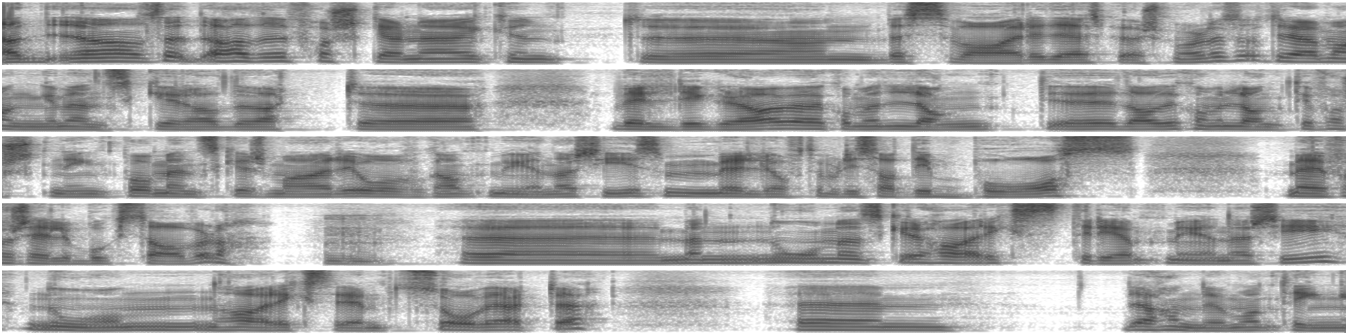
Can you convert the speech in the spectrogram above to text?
Ja, altså, hadde forskerne kunnet uh, besvare det spørsmålet, så tror jeg mange mennesker hadde vært uh, veldig glad. Langt, uh, da hadde vi kommet langt i forskning på mennesker som har i overkant mye energi, som veldig ofte blir satt i bås med forskjellige bokstaver. Eh, men noen mennesker har ekstremt mye energi, noen har ekstremt sovehjerte. Eh, det handler jo om å ting,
